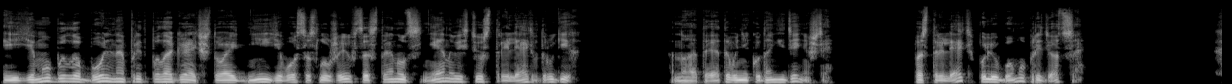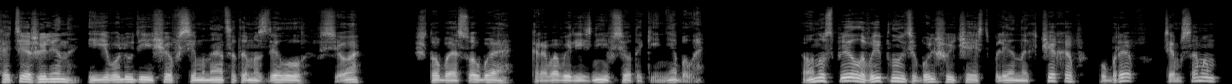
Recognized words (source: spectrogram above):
И ему было больно предполагать, что одни его сослуживцы станут с ненавистью стрелять в других. Но от этого никуда не денешься. Пострелять по-любому придется. Хотя Жилин и его люди еще в семнадцатом сделал все, чтобы особо кровавой резни все-таки не было. Он успел выпнуть большую часть пленных чехов, убрав тем самым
